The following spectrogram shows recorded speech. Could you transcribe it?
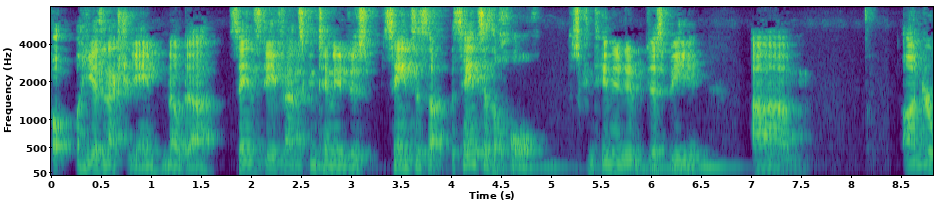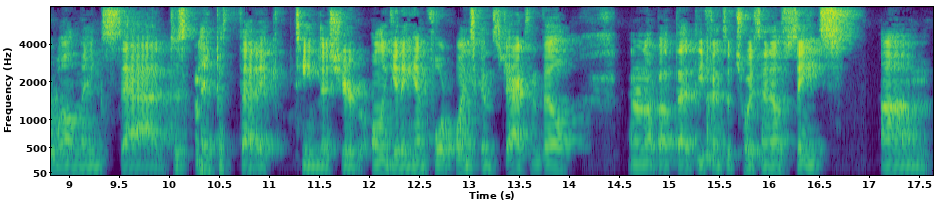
oh, he has an extra game, no duh. Saints defense continue to just Saints as a Saints as a whole just continue to just be um, underwhelming, sad, just a pathetic team this year. Only getting him four points against Jacksonville. I don't know about that defensive choice. I know Saints um,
